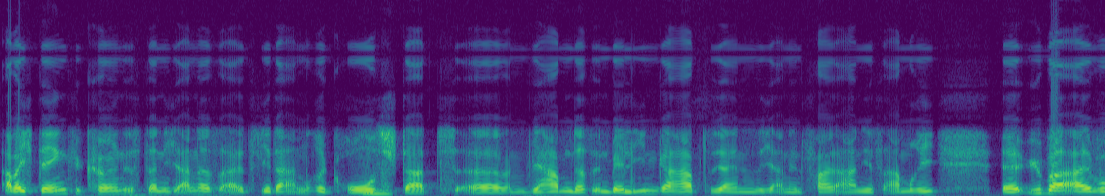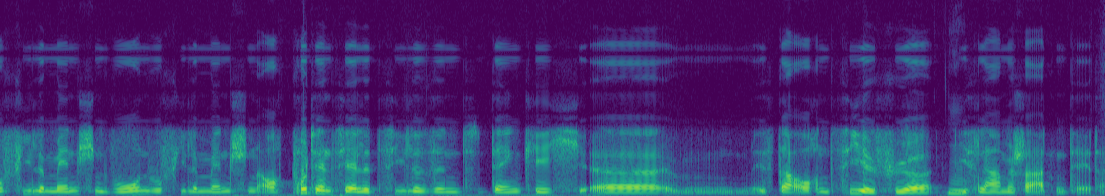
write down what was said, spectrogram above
Aber ich denke, Köln ist da nicht anders als jede andere Großstadt. Äh, wir haben das in Berlin gehabt, Sie erinnern sich an den Fall Anis Amri. Äh, überall, wo viele Menschen wohnen, wo viele Menschen auch potenzielle Ziele sind, denke ich, äh, ist da auch ein Ziel für ja. islamische Attentäter.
